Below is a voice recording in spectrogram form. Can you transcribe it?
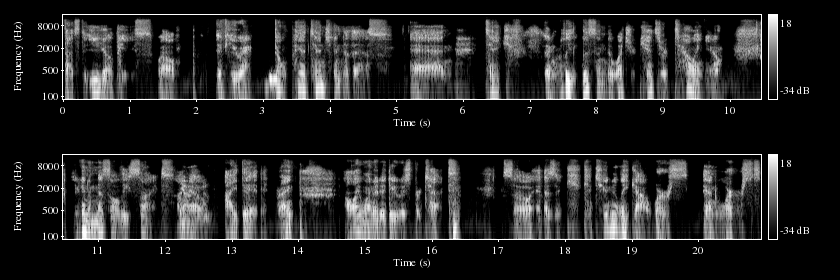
that's the ego piece. Well, if you don't pay attention to this and take and really listen to what your kids are telling you, you're going to miss all these signs. Yep. I know I did, right? All I wanted to do was protect. So as it continually got worse and worse,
